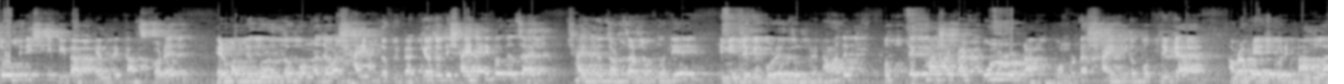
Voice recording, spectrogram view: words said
চৌত্রিশটি বিভাগ কেন্দ্রে কাজ করে। এর মধ্যে গুরুত্বপূর্ণ যেমন সাহিত্য বিভাগ। কেউ যদি সাহিত্যিক হতে চায়, সাহিত্য চর্চার মধ্য দিয়ে তিনি নিজেকে গড়ে তুলবেন। আমাদের প্রত্যেক মাসে প্রায় পনেরোটা পনেরোটা সাহিত্য পত্রিকা আমরা বের করি। বাংলা,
